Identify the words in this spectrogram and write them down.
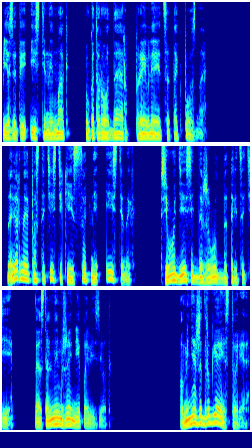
если ты истинный маг, у которого дар проявляется так поздно. Наверное, по статистике из сотни истинных всего 10 доживут до 30, а остальным же не повезет. У меня же другая история.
